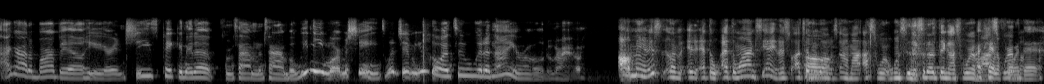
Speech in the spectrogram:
I got a barbell here and she's picking it up from time to time. But we need more machines. What gym are you going to with a nine year old around? Oh man, this um, at the at the YMCA. That's I tell people all Oh. the time. I, I swear. Once that's another thing I swear about. I can't swear afford by- that.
